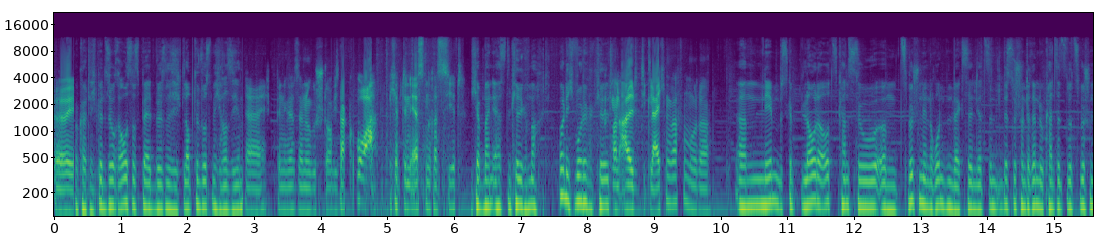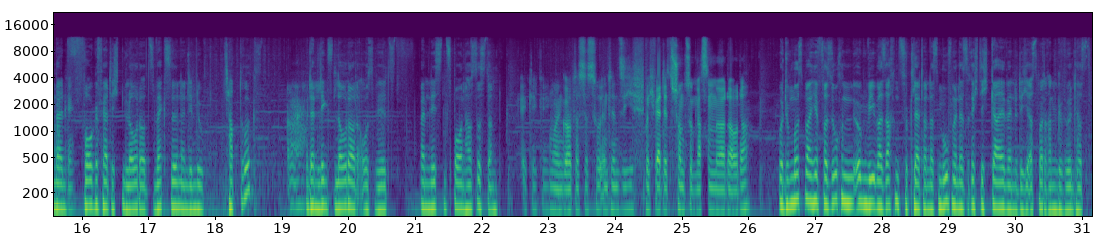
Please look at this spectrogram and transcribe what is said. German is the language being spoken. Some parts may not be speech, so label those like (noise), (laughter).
Äh, Oh Gott, ich bin so raus aus Bad Business. Ich glaube, du wirst mich rasieren. ja, ich bin die ganze Zeit nur gestorben. Ich sag, boah, ich habe den ersten rasiert. Ich habe meinen ersten Kill gemacht. Und ich wurde gekillt. Man alle die gleichen Waffen oder? Ähm, neben, es gibt Loadouts, kannst du ähm, zwischen den Runden wechseln. Jetzt sind, bist du schon drin. Du kannst jetzt nur zwischen deinen Okay. vorgefertigten Loadouts wechseln, indem du Tab drückst und dann links Loadout auswählst. Beim nächsten Spawn hast du es dann. Okay, okay, okay. Oh mein Gott, das ist so intensiv. Ich werde jetzt schon zum Massenmörder, oder? Und du musst mal hier versuchen, irgendwie über Sachen zu klettern. Das Movement ist richtig geil, wenn du dich erstmal dran gewöhnt hast.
